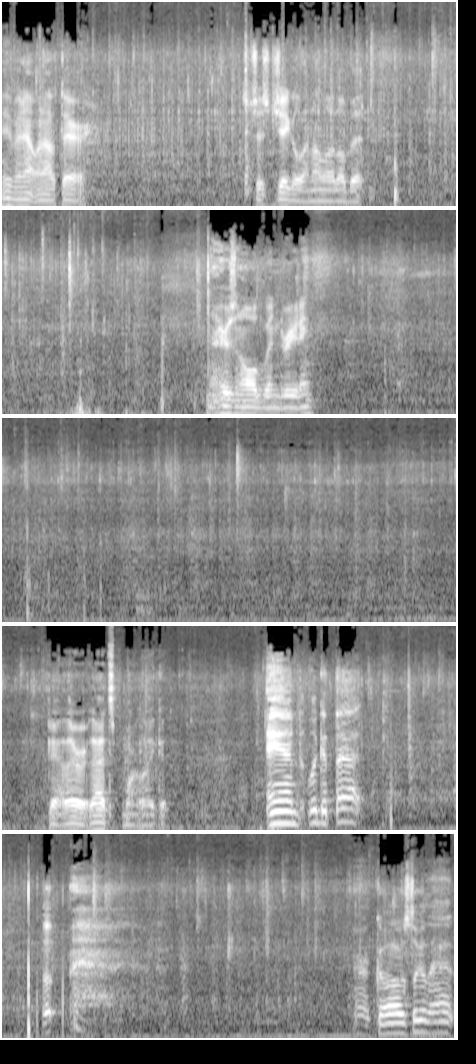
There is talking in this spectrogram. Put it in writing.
Even that one out there. It's just jiggling a little bit. Now here's an old wind reading. Yeah, there. That's more like it. And look at that. Oh. There it goes. Look at that.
